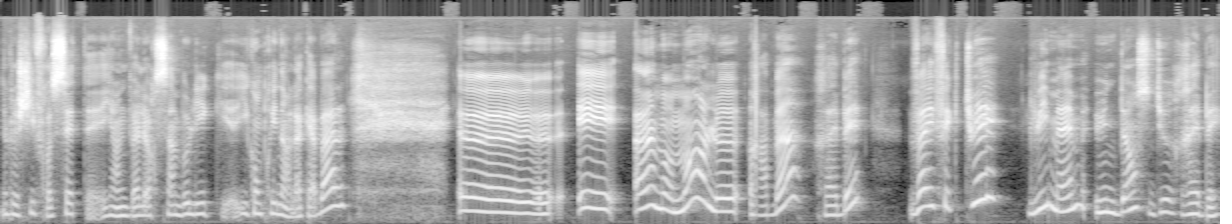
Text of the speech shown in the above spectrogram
le chiffre 7 ayant une valeur symbolique, y compris dans la Kabbale. Euh, et à un moment, le rabbin, Rebbe, va effectuer lui-même une danse du Rebbe,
